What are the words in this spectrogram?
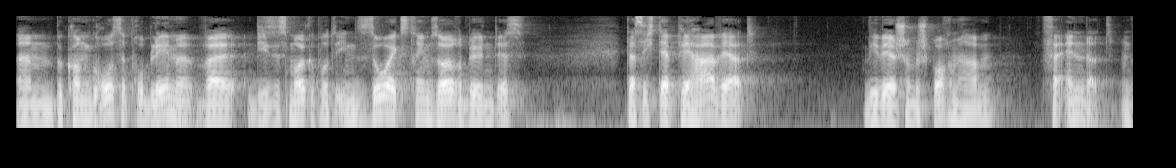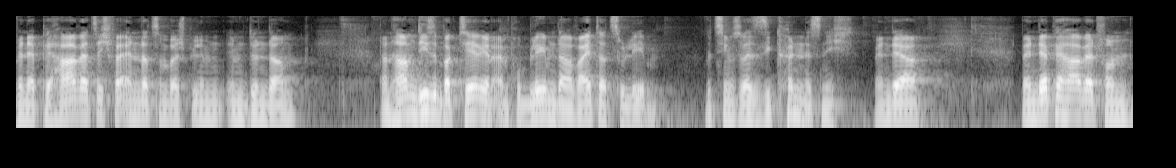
ähm, bekommen große Probleme, weil dieses Molkeprotein so extrem säurebildend ist, dass sich der pH-Wert, wie wir ja schon besprochen haben, verändert. Und wenn der pH-Wert sich verändert, zum Beispiel im, im Dünndarm, dann haben diese Bakterien ein Problem, da weiter zu leben. Beziehungsweise sie können es nicht. Wenn der, wenn der pH-Wert von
